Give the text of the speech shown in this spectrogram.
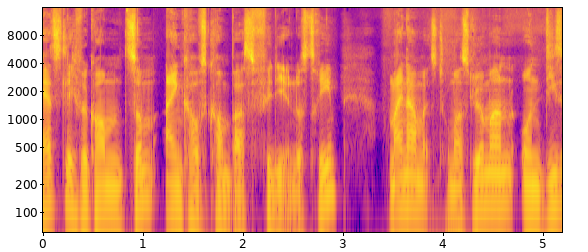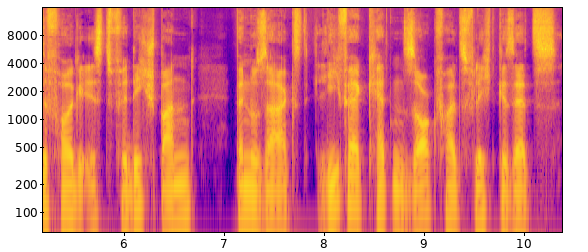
Herzlich willkommen zum Einkaufskompass für die Industrie. Mein Name ist Thomas Lührmann und diese Folge ist für dich spannend, wenn du sagst, Lieferketten-Sorgfaltspflichtgesetz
